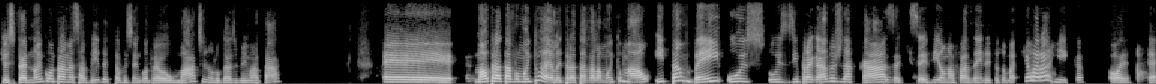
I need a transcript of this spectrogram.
que eu espero não encontrar nessa vida, que talvez se eu encontrar eu o mate no lugar de me matar, é, maltratava muito ela e tratava ela muito mal. E também os, os empregados da casa que serviam na fazenda e tudo mais, que eu era rica, olha, é,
